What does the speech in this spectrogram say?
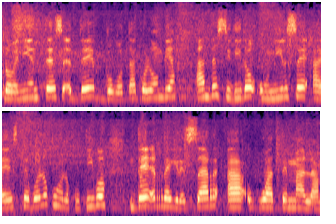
provenientes de Bogotá, Colombia, han decidido unirse a este vuelo con el objetivo de regresar a Guatemala.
